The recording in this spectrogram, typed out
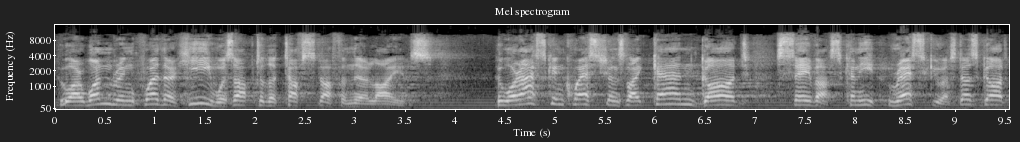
who are wondering whether he was up to the tough stuff in their lives, who are asking questions like Can God save us? Can he rescue us? Does God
